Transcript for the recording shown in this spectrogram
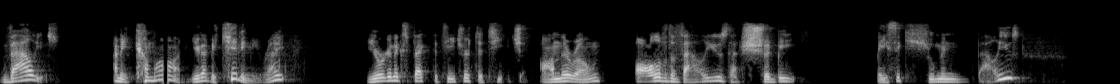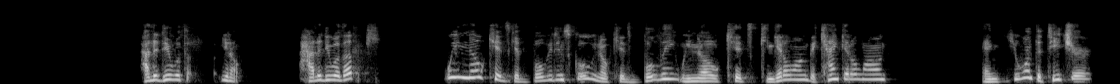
Values. I mean, come on. You got to be kidding me, right? You're going to expect the teacher to teach on their own all of the values that should be basic human values? How to deal with, you know, how to deal with others. We know kids get bullied in school. We know kids bully. We know kids can get along. They can't get along. And you want the teacher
